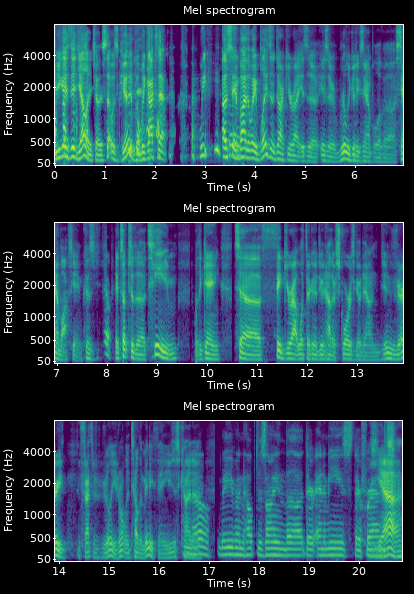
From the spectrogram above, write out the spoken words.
You guys did yell at each other, so that was good. But we got to that. We oh, I was saying, by the way, Blades in the Dark. You're right. Is a is a really good example of a sandbox game because Yeah. it's up to the team or the gang to figure out what they're going to do and how their scores go down. You very, in fact, really you don't really tell them anything. You just kind of they even help design the their enemies, their friends, yeah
